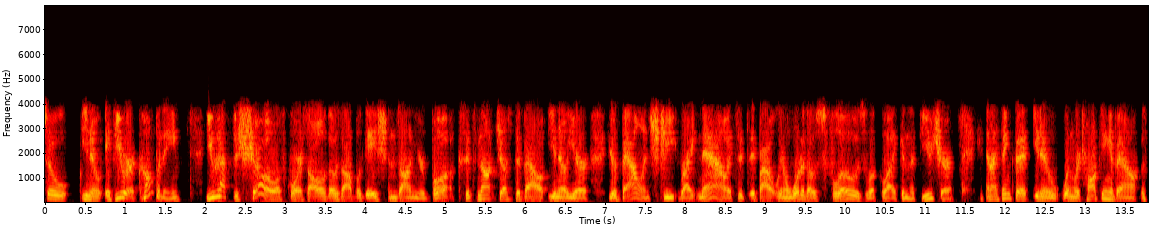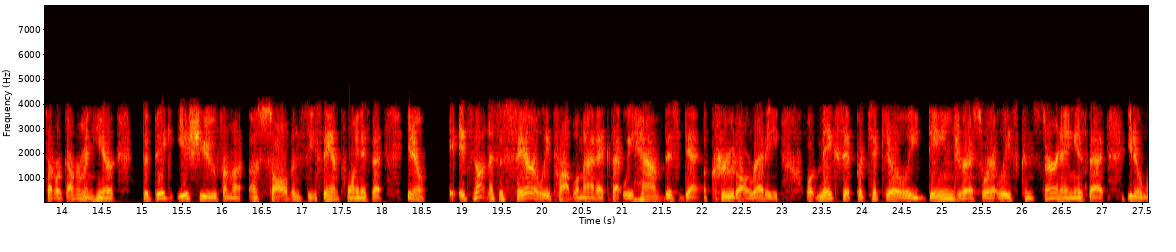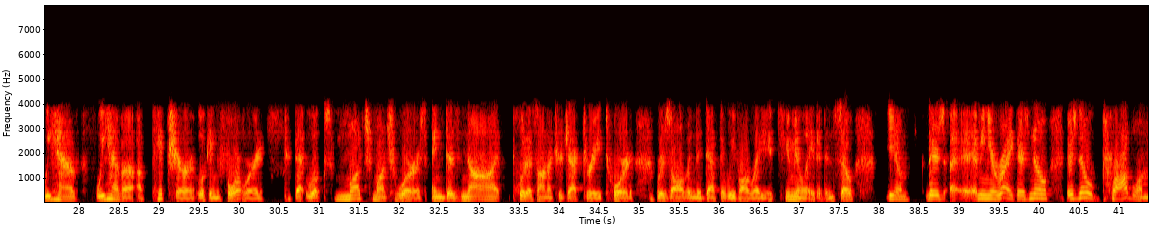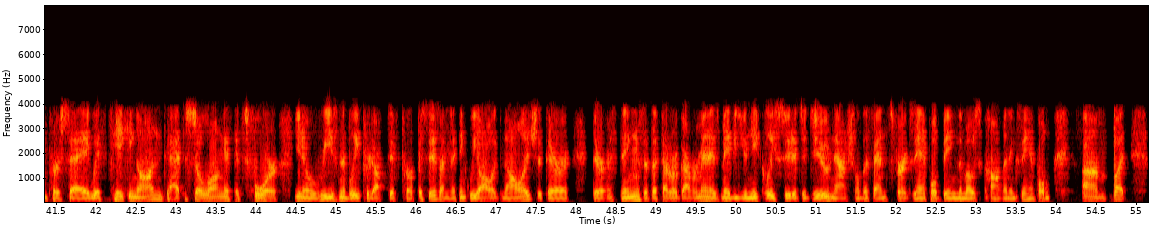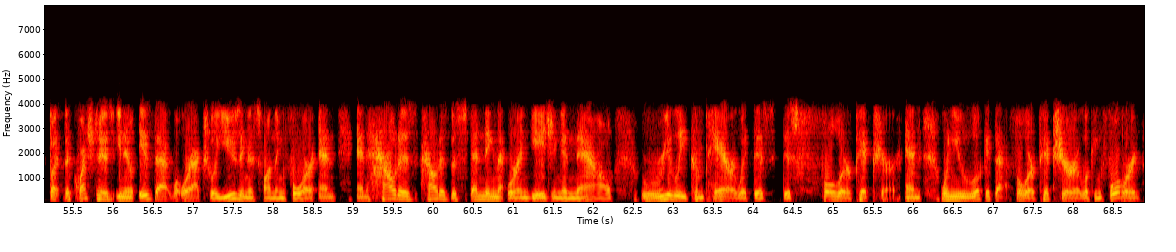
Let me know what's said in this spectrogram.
so, you know, if you are a company, you have to show, of course, all of those obligations on your books. It's not just about, you know, your, your balance sheet right now. It's, it's about, you know, what do those flows look like in the future? And I think that, you know, when we're talking about the federal government here, the big issue from a, a solvency standpoint is that, you know, it's not necessarily problematic that we have this debt accrued already. What makes it particularly dangerous or at least concerning is that, you know, we have, we have a, a picture looking forward that looks much, much worse and does not put us on a trajectory toward resolving the debt that we've already accumulated. And so, you know, there's, I mean, you're right. There's no, there's no problem per se with taking on debt so long as it's for, you know, reasonably productive purposes. I mean, I think we all acknowledge that there are, there are things things that the federal government is maybe uniquely suited to do, national defense, for example, being the most common example. Um, but but the question is, you know, is that what we're actually using this funding for, and and how does how does the spending that we're engaging in now really compare with this this fuller picture? And when you look at that fuller picture looking forward,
